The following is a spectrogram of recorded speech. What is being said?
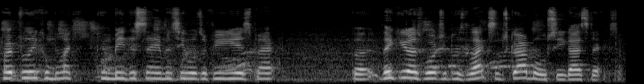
Hopefully, Kawhi can be the same as he was a few years back. But thank you guys for watching. Please like, subscribe, and we'll see you guys next time.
